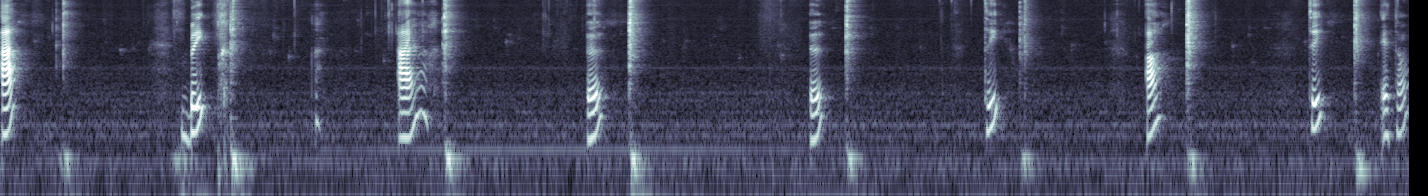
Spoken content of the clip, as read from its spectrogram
A, B, R, E, E, T, A, T, état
